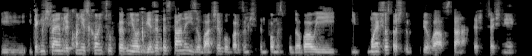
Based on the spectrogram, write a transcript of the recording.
i, I tak myślałem, że koniec końców pewnie odwiedzę te Stany i zobaczę, bo bardzo mi się ten pomysł podobał i, i moja siostra studiowała w Stanach też wcześniej.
